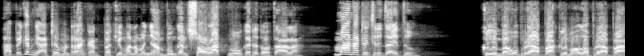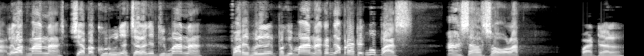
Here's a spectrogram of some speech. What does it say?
Tapi kan nggak ada menerangkan bagaimana menyambungkan sholatmu ke Allah Ta'ala. Mana ada cerita itu? Gelombangmu berapa? Gelombang Allah berapa? Lewat mana? Siapa gurunya? Jalannya di mana? Variabelnya bagaimana? Kan nggak pernah ada ngupas. Asal sholat. Padahal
